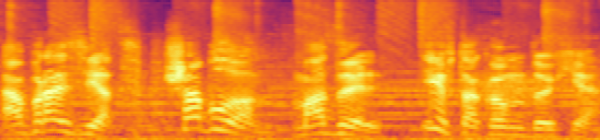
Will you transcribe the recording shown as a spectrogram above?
образец, шаблон, модель и в таком духе.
